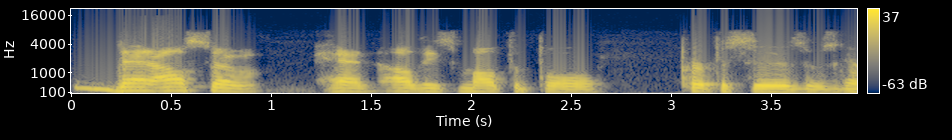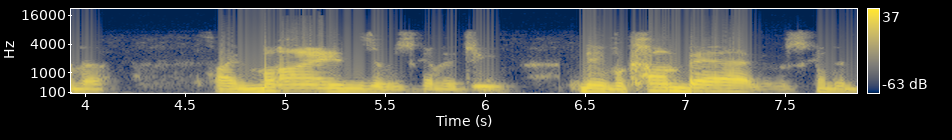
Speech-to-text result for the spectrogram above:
that also had all these multiple purposes. It was going to find mines. It was going to do naval combat. It was going to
